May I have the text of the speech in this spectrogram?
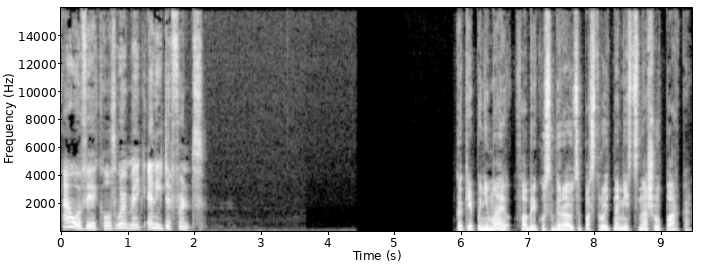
Our vehicles won't make any difference. Как я понимаю, фабрику собираются построить на месте нашего парка.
